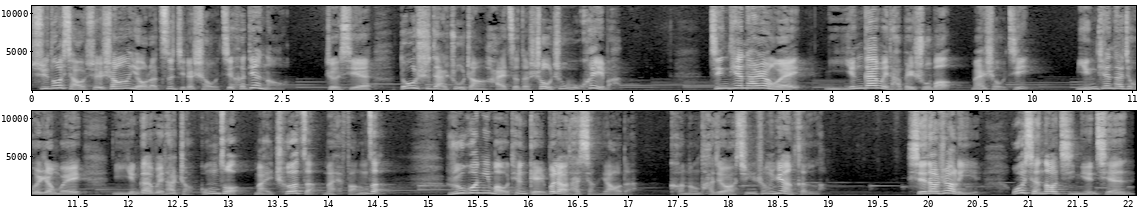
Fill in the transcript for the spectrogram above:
许多小学生有了自己的手机和电脑。这些都是在助长孩子的受之无愧吧。今天他认为你应该为他背书包、买手机，明天他就会认为你应该为他找工作、买车子、买房子。如果你某天给不了他想要的，可能他就要心生怨恨了。写到这里，我想到几年前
